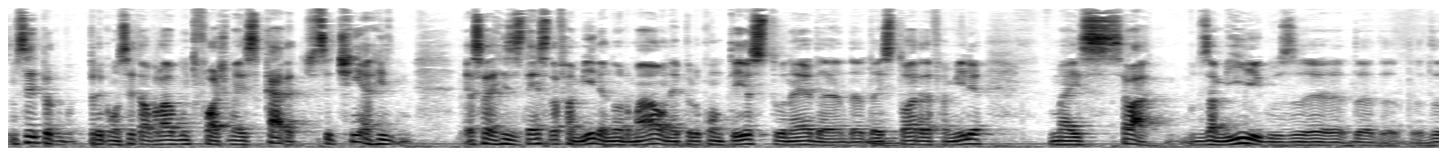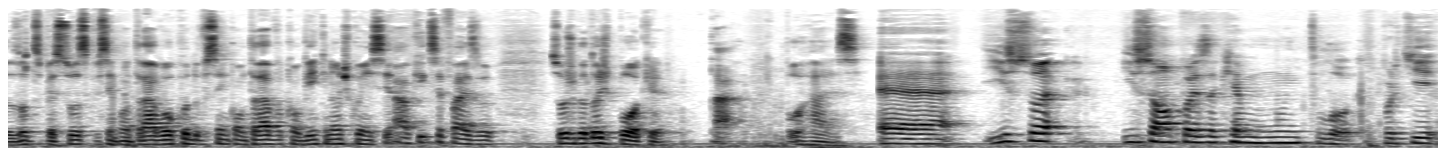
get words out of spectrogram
não sei se preconceito é uma palavra muito forte, mas, cara, você tinha essa resistência da família normal, né? Pelo contexto né, da, da, da história da família, mas, sei lá, dos amigos, eh, da- da- das outras pessoas que você encontrava, ou quando você encontrava com alguém que não te conhecia, ah, o que, que você faz? Eu sou jogador de pôquer. Tá, que porra é essa? É, isso, é, isso é uma coisa que é muito louca, porque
